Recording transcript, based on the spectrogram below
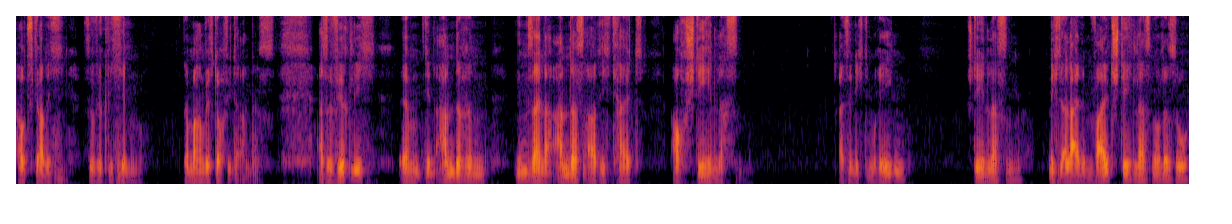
haut es gar nicht so wirklich hin. Dann machen wir es doch wieder anders. Also wirklich ähm, den anderen in seiner Andersartigkeit auch stehen lassen. Also nicht im Regen stehen lassen, nicht allein im Wald stehen lassen oder so,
